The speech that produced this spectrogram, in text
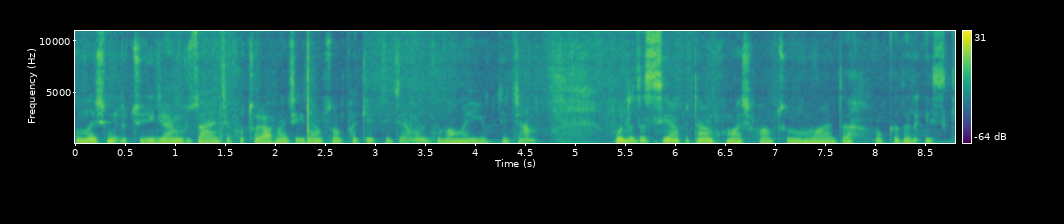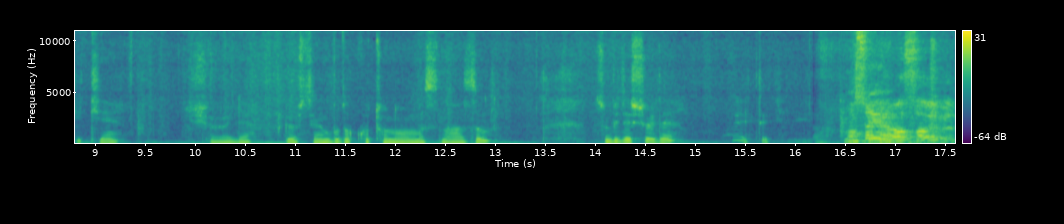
Bunları şimdi ütüleyeceğim güzelce. Fotoğraflarını çekeceğim. Sonra paketleyeceğim. Uygulamaya yükleyeceğim. Burada da siyah bir tane kumaş pantolonum vardı. O kadar eski ki. Şöyle göstereyim. Bu da koton olması lazım. Sonra bir de şöyle etek. Masaya Masa evet.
